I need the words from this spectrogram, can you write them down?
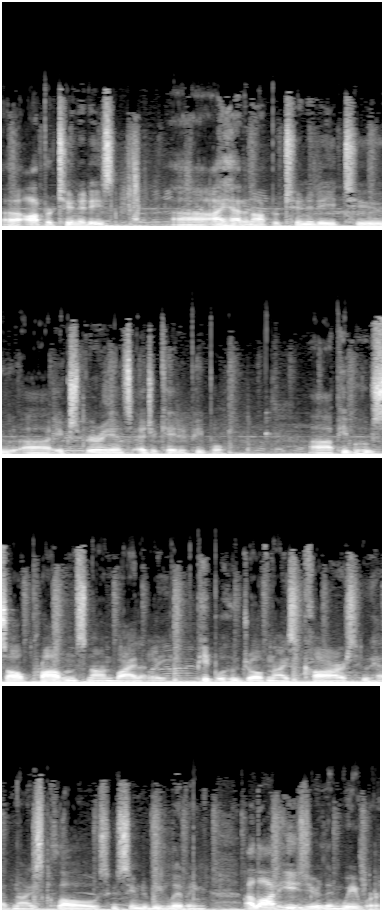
uh opportunities. Uh, I had an opportunity to uh, experience educated people. People who solved problems nonviolently, people who drove nice cars, who had nice clothes, who seemed to be living a lot easier than we were.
